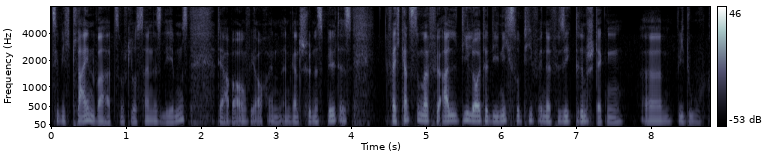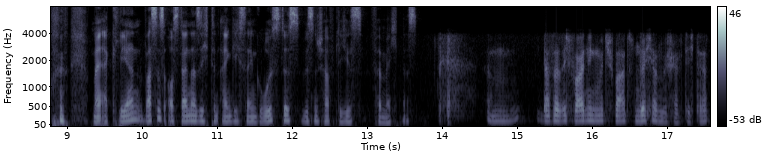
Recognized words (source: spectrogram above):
ziemlich klein war zum Schluss seines Lebens, der aber irgendwie auch ein, ein ganz schönes Bild ist. Vielleicht kannst du mal für all die Leute, die nicht so tief in der Physik drinstecken, äh, wie du, mal erklären, was ist aus deiner Sicht denn eigentlich sein größtes wissenschaftliches Vermächtnis? Ähm, dass er sich vor allen Dingen mit schwarzen Löchern beschäftigt hat.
